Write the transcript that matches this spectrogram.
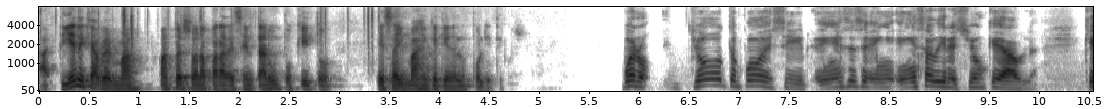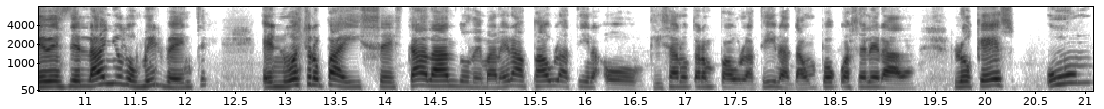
ah, tiene que haber más, más personas para desentar un poquito esa imagen que tienen los políticos. Bueno, yo te puedo decir en, ese, en, esa dirección que habla, que desde el año 2020 en nuestro país se está dando de manera paulatina, o quizá no tan paulatina, tan un poco acelerada, lo que es un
